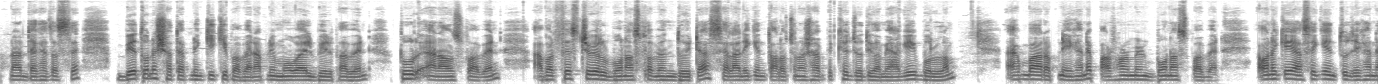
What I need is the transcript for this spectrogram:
আপনার দেখা যাচ্ছে, বেতনের সাথে আপনি কি কি পাবেন? আপনি মোবাইল বিল পাবেন ট্যুর অ্যানাউন্স পাবেন, আবার ফেস্টিভ্যাল বোনাস পাবেন দুইটা স্যালারি কিন্তু আলোচনা সাপেক্ষে যদিও আমি আগেই বললাম, একবার আপনি এখানে পারফরমেন্স বোনাস পাবেন। অনেকেই আছে কিন্তু যেখানে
